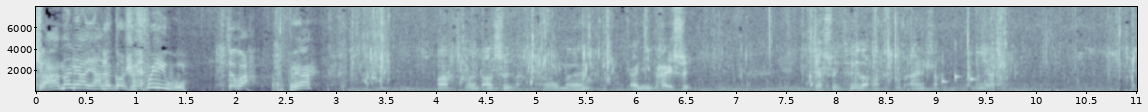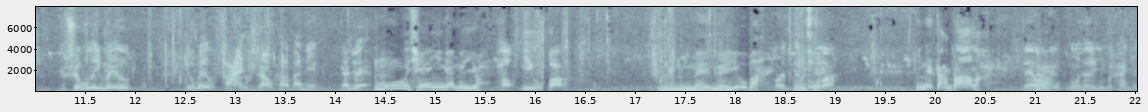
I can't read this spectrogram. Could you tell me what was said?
咱们俩养的狗是废物。再挖。你看，啊，昨天涨水了，我们赶紧排水。这水退了哈，都是岸上，弄下去。这水葫芦有没有有没有繁殖啊？我看了半天，感觉目前应该没有，好有吧？嗯，没没有吧？好像变多了。应该长大了。等下我嗯弄弄下去，你们看一下。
